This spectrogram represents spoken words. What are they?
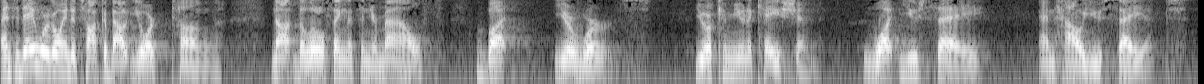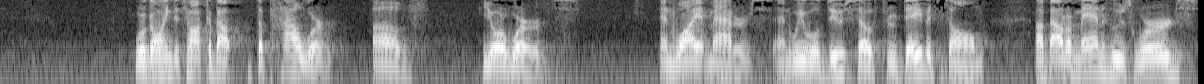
And today we're going to talk about your tongue. Not the little thing that's in your mouth, but your words, your communication, what you say and how you say it. We're going to talk about the power of your words and why it matters. And we will do so through David's psalm about a man whose words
